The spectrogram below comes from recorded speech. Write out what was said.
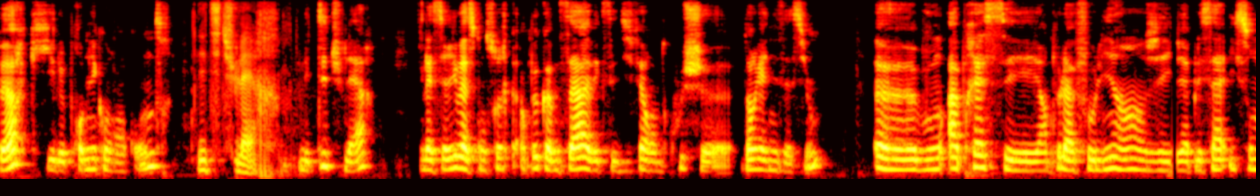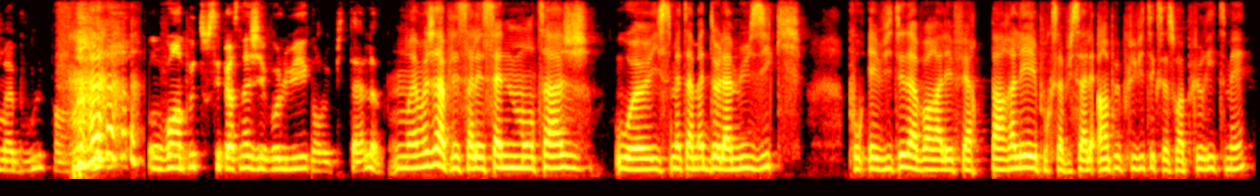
Burke, qui est le premier qu'on rencontre. Les titulaires. Les titulaires. La série va se construire un peu comme ça, avec ces différentes couches d'organisation. Euh, bon, après, c'est un peu la folie. Hein. J'ai appelé ça Ils sont ma boule. on voit un peu tous ces personnages évoluer dans l'hôpital. Ouais, moi, j'ai appelé ça les scènes montage où euh, ils se mettent à mettre de la musique pour éviter d'avoir à les faire parler pour que ça puisse aller un peu plus vite et que ça soit plus rythmé.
